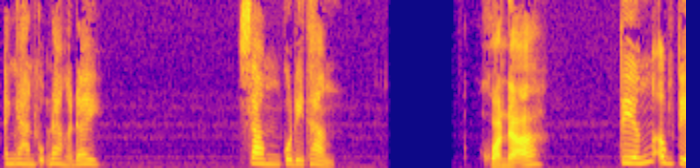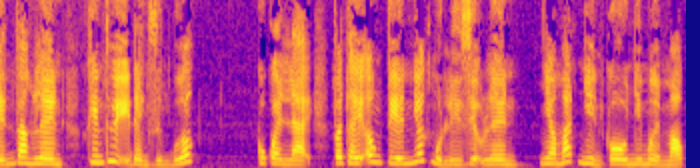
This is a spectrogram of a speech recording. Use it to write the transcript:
anh An cũng đang ở đây. Xong cô đi thẳng. Khoan đã. Tiếng ông Tiến vang lên khiến Thụy đành dừng bước. Cô quay lại và thấy ông Tiến nhấc một ly rượu lên, nheo mắt nhìn cô như mời mọc.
